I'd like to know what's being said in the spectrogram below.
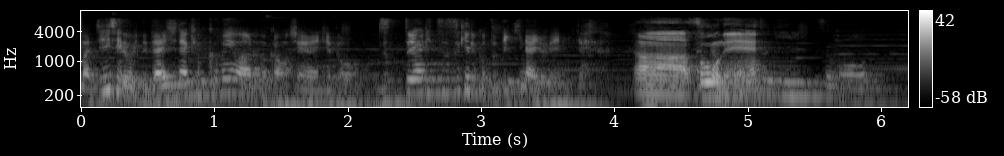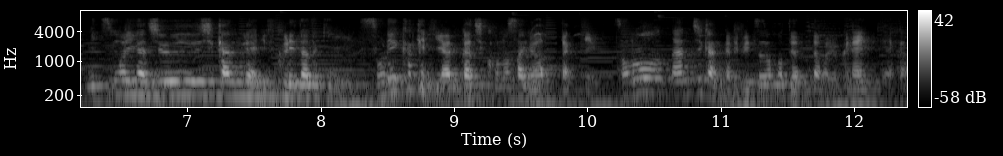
まあ、人生において大事な局面はあるのかもしれないけど、ずっとやり続けることできないよねみたいな。ああ、そうね。本当にその見積もりが10時間ぐらいに膨れたときに、それかけてやる価値この作業あったっけ？その何時間かで別のことやった方がよくないみたいな。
